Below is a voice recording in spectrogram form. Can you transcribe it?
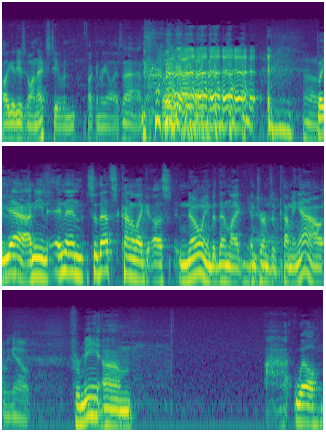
all you gotta do is go on XTube and fucking realize that. But, but yeah, I mean, and then so that's kind of like us knowing, but then like in terms of coming out, Coming out. For me, um, I- well,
